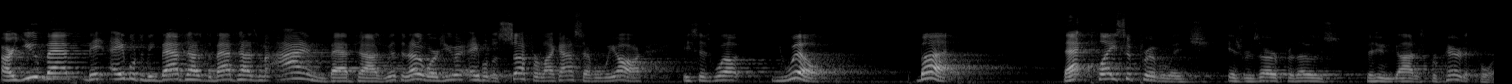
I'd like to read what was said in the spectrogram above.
are you bab- able to be baptized the baptism I am baptized with? In other words, you're able to suffer like I suffer. We are. He says, Well, you will. But that place of privilege is reserved for those to whom God has prepared it for.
